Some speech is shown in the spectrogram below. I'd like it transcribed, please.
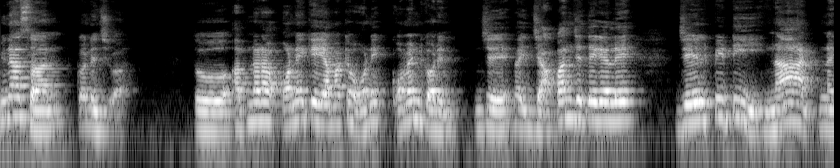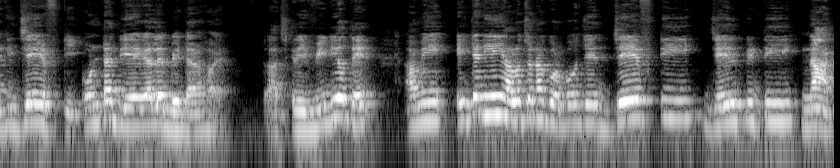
মিনাসান কনেচুয়া তো আপনারা অনেকেই আমাকে অনেক কমেন্ট করেন যে, ভাই, জাপান যেতে গেলে জেএলপিটি নাট নাকি জেএফটি কোনটা দিয়ে গেলে বেটার হয়? তো আজকের এই ভিডিওতে আমি এইটা নিয়েই আলোচনা করব যে জেএফটি জেএলপিটি নাট,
